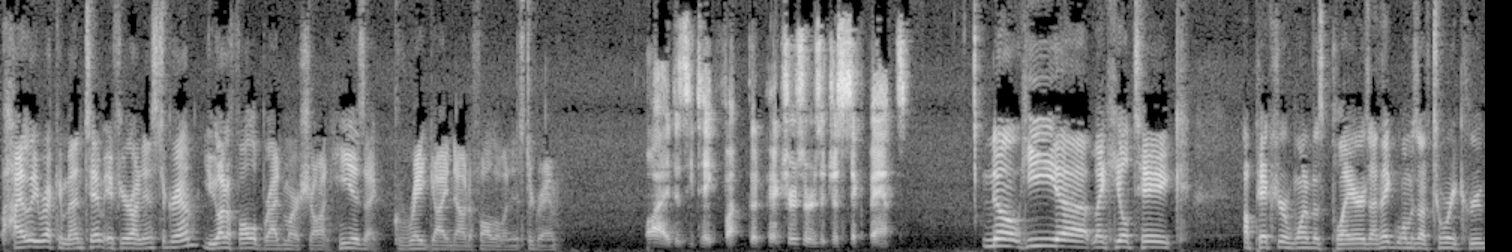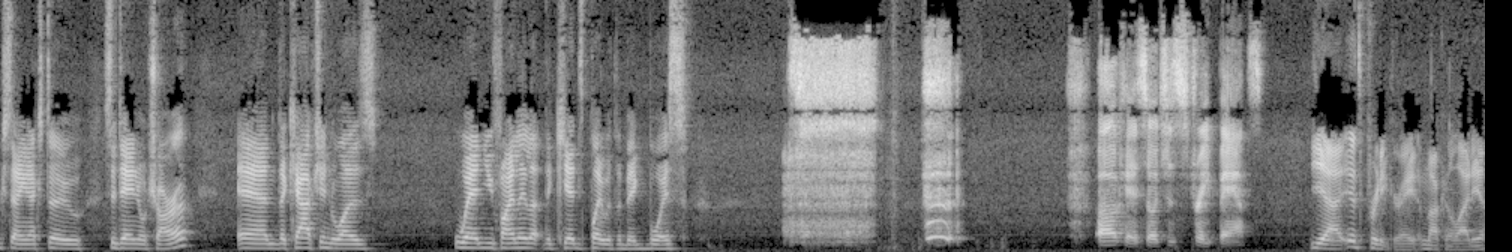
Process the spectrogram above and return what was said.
highly recommend him if you're on Instagram, you got to follow Brad Marchand. He is a great guy now to follow on Instagram. Why does he take fun, good pictures, or is it just sick bands? No, he uh like he'll take a picture of one of his players. I think one was of Torrey Krug standing next to Zdeno Chara, and the caption was, "When you finally let the kids play with the big boys." Okay, so it's just straight bants. Yeah, it's pretty great. I'm not gonna lie to you.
